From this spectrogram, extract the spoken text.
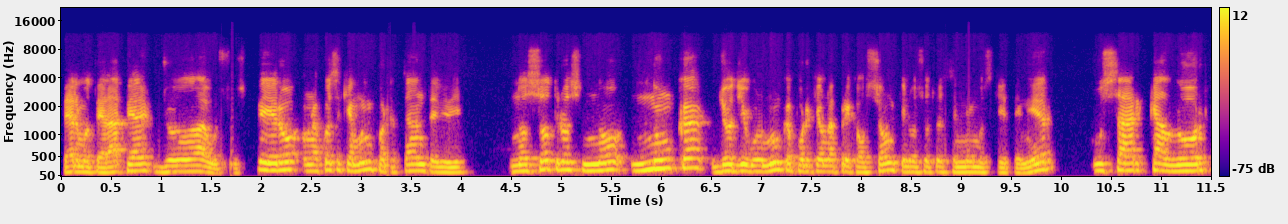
termoterapia yo no la uso. Pero una cosa que es muy importante, Vivi, nosotros no, nunca, yo digo nunca porque es una precaución que nosotros tenemos que tener, usar calor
